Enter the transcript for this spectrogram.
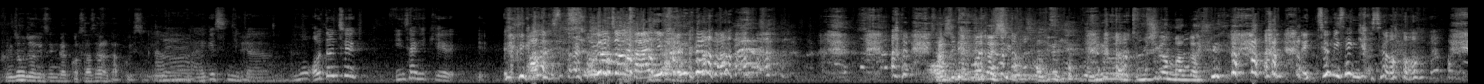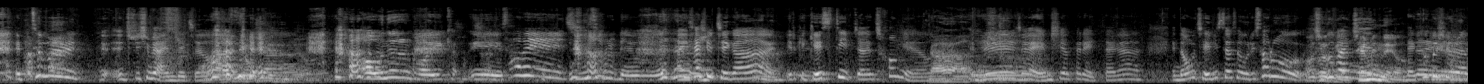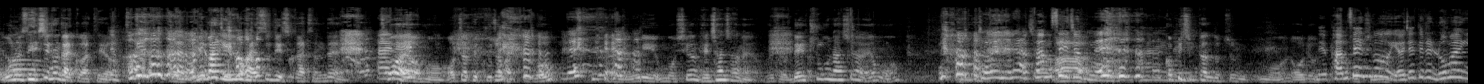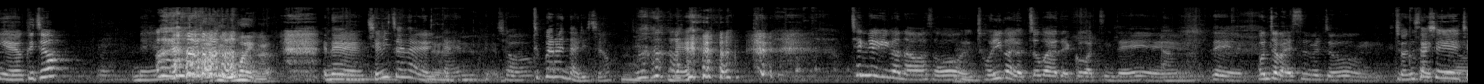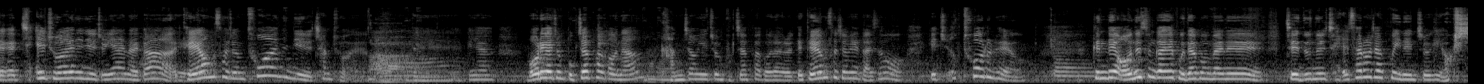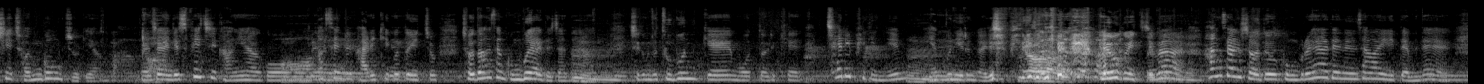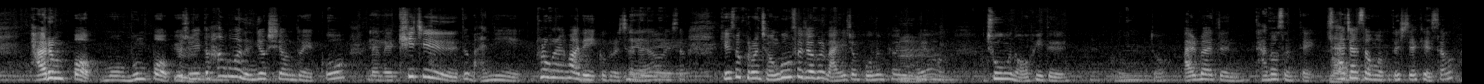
긍정적인 생각과 사상을 갖고 있습니다. 아, 알겠습니다. 뭐 어떤 책 인상 깊게 이거 좀 많이 40분만 가시고 이러면 2시간 만 가시 아니, 틈이 생겨서 틈을 주시면 안 되죠. 네. 어, 오늘은 거의 겨- 이 사회 진술을 배우는. 아니, 사실 제가 이렇게 게스트 입장은 처음이에요. 아, 늘 그렇죠. 제가 MC 역할에 있다가 너무 재밌어서 우리 서로 아, 주고받는 재밌네요. 네, 네. 오늘 3시간 갈 것 같아요. 네, 북앤 토크 한번 1박 2일로 해보죠. 갈 수도 있을 것 같은데 아, 좋아요 네. 뭐 어차피 구조 같고 네, 우리 뭐 시간 괜찮잖아요 그죠 내일 출근하시나요 뭐 저희는 하죠. 밤새죠 아, 뭐. 아, 커피 네. 집단도 좀 뭐 어려워 네, 밤새는 거 여자들은 로망이에요. 그죠? 네. 아, 그게 로망인가요? 네, 재밌잖아요, 일단. 네. 뭐, 특별한 날이죠. 음. 네. 책 얘기가 나와서 저희가 여쭤봐야 될 것 같은데. 아. 네. 먼저 말씀을 좀. 저는 사실 갈게요. 제가 제일 좋아하는 일 중에 하나가 네. 대형 서점 투어하는 일 참 좋아해요. 아. 네, 그냥 머리가 좀 복잡하거나 음. 감정이 좀 복잡하거나 그럴 때 대형 서점에 가서 이렇게 쭉 투어를 해요. 어, 근데 어느 순간에 보다 보면은 제 눈을 제일 사로잡고 있는 쪽이 역시 전공 쪽이요. 제가 이제 스피치 강의하고 뭐 네. 학생들 가르치고 네. 또 이쪽 저도 항상 공부해야 되잖아요. 음. 지금도 두 분께 뭐 또 이렇게 체리 PD님 음. 예쁜 이름 가지신 야. PD님께 배우고 있지만 네. 항상 저도 공부를 해야 되는 상황이기 때문에 음. 발음법, 뭐 문법 요즘에 음. 또 한국어 능력 시험도 있고 그다음에 퀴즈도 많이 프로그램화 돼 있고 그렇잖아요. 네. 그래서 계속 그런 전공 서적을 많이 좀 보는 편이고요. 음. 좋은 어휘들 또, 또 알맞은 단어 선택, 사자성어부터 시작해서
